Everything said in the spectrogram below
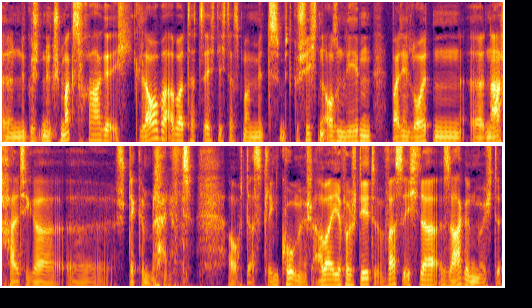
eine, eine Geschmacksfrage. Ich glaube aber tatsächlich, dass man mit, mit Geschichten aus dem Leben bei den Leuten äh, nachhaltiger äh, stecken bleibt. Auch das klingt komisch, aber ihr versteht, was ich da sagen möchte.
